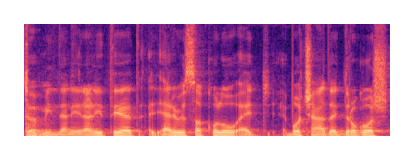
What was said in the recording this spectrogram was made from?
több mindenért elítélt, egy erőszakoló, egy, bocsánat, egy drog jogos.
